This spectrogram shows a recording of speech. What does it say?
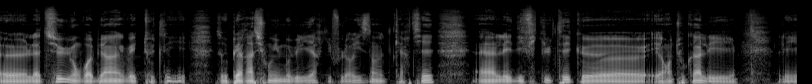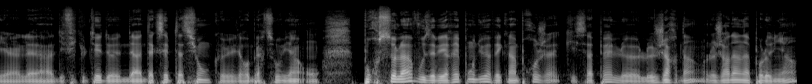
euh, là-dessus. On voit bien avec toutes les opérations immobilières qui fleurissent dans notre quartier, les difficultés que, et en tout cas les, les la difficulté d'acceptation que les Robertsoviens ont. Pour cela, vous avez répondu avec un projet qui s'appelle le Jardin, le Jardin napoléonien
